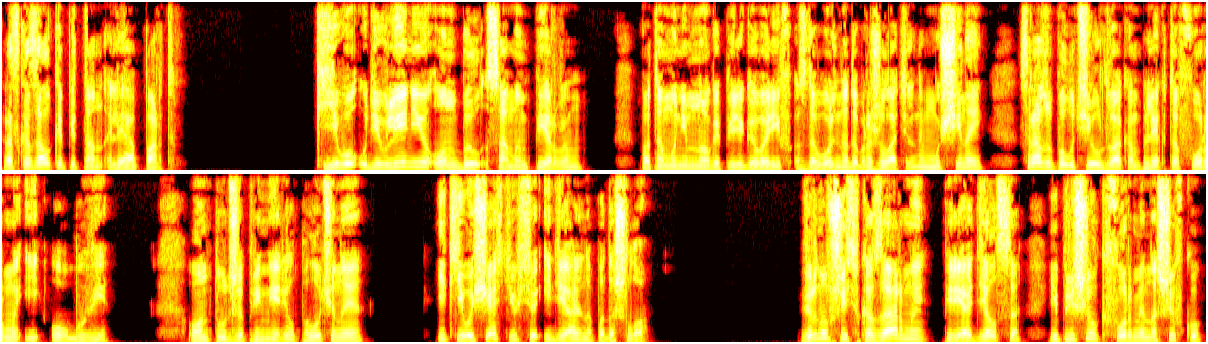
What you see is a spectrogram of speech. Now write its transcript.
рассказал капитан Леопард. К его удивлению, он был самым первым, потому, немного переговорив с довольно доброжелательным мужчиной, сразу получил два комплекта формы и обуви. Он тут же примерил полученные, и, к его счастью, все идеально подошло. Вернувшись в казармы, переоделся и пришил к форме нашивку,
